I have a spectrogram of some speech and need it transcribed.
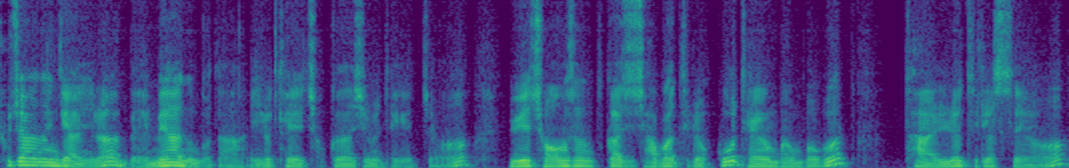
투자하는 게 아니라 매매하는 거다. 이렇게 접근하시면 되겠죠. 위에 저항선까지 잡아드렸고 대응 방법은 다 알려드렸어요.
